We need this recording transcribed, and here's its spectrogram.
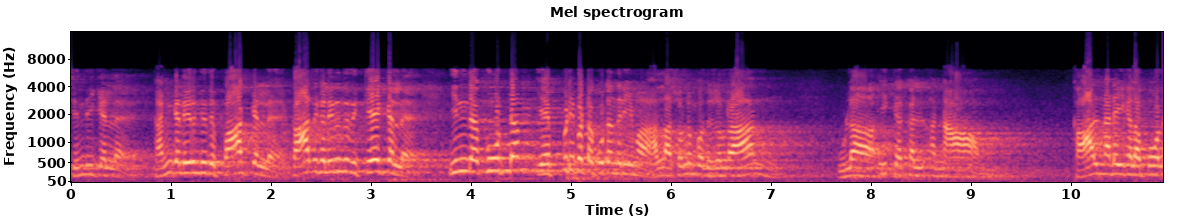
சிந்திக்கல. கண்கள் இருந்தது பார்க்கல. காதுகள் இருந்தது கேட்கல. இந்த கூட்டம் எப்படிப்பட்ட கூட்டம் தெரியுமா? அல்லாஹ் சொல்லும் போது சொல்றான் உலா இக்கல் அண்ணாம் கால்நடைகளை போல.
